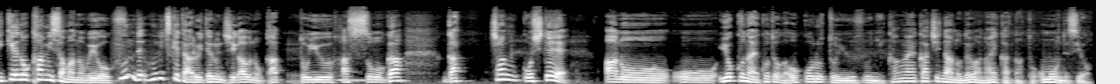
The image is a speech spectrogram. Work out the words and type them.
池の神様の上を踏んで、踏みつけて歩いてるに違うのかという発想が、ガッチャンコして、あの良くないことが起こるというふうに考えがちなのではないかなと思うんですよ。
